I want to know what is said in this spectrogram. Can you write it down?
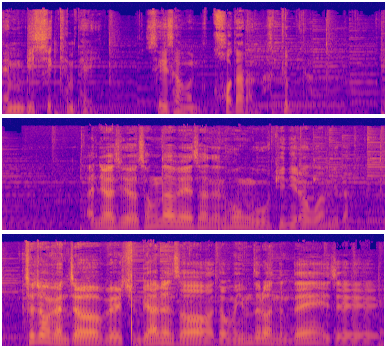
MBC 캠페인 세상은 커다란 학교입니다. 안녕하세요. 성남에 사는 홍우빈이라고 합니다. 최종 면접을 준비하면서 너무 힘들었는데 이제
